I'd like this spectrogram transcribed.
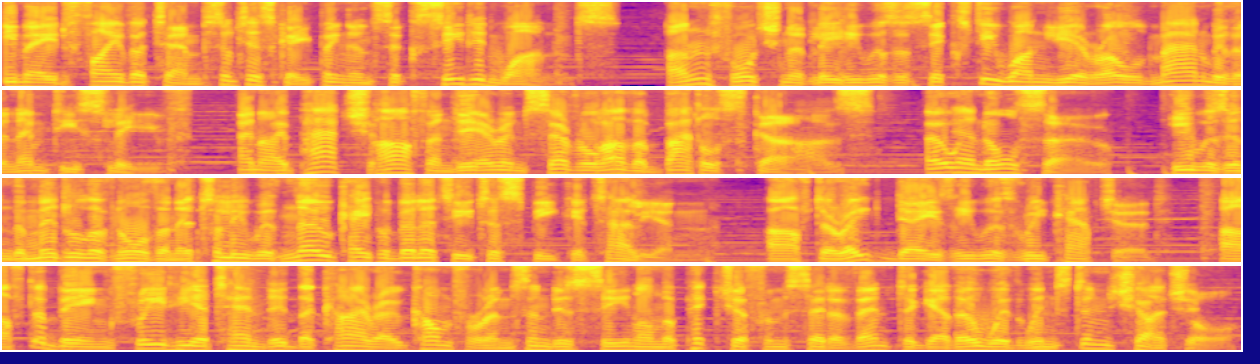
He made 5 attempts at escaping and succeeded once. Unfortunately he was a 61 year old man with an empty sleeve, an eye patch half an ear and several other battle scars. Oh and also, he was in the middle of northern Italy with no capability to speak Italian. After 8 days he was recaptured. After being freed he attended the Cairo conference and is seen on the picture from said event together with Winston Churchill,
